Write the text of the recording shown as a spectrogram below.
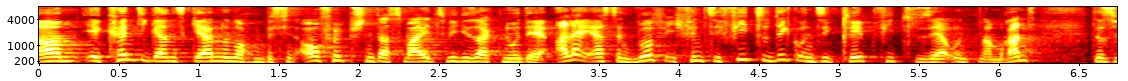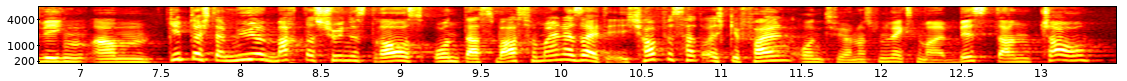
Ähm, ihr könnt die ganz gerne noch ein bisschen aufhübschen. Das war jetzt, wie gesagt, nur der allererste Entwurf. Ich finde sie viel zu dick und sie klebt viel zu sehr unten am Rand. Deswegen ähm, gebt euch da Mühe, macht was Schönes draus und das war's von meiner Seite. Ich hoffe, es hat euch gefallen und wir hören uns beim nächsten Mal. Bis dann, ciao!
